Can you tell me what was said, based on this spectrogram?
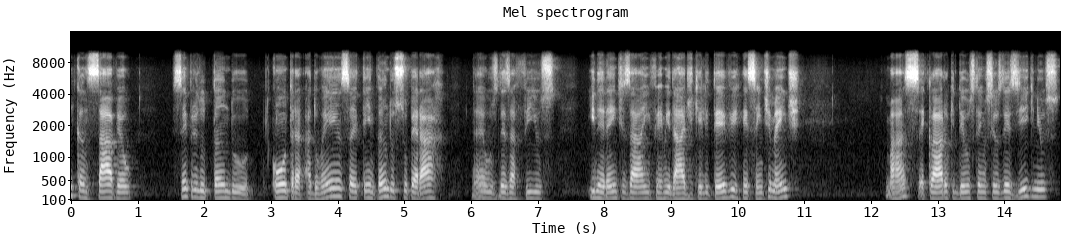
incansável, sempre lutando contra a doença e tentando superar né, os desafios inerentes à enfermidade que ele teve recentemente. Mas é claro que Deus tem os seus desígnios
